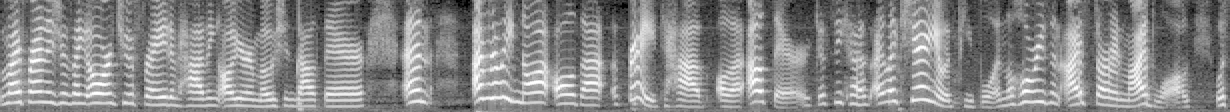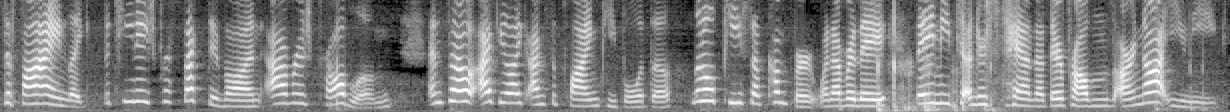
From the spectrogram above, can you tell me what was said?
But my friend is just like, oh, aren't you afraid of having all your emotions out there? And I'm really not all that afraid to have all that out there just because I like sharing it with people. And the whole reason I started my blog was to find like the teenage perspective on average problems. And so I feel like I'm supplying people with a little piece of comfort whenever they they need to understand that their problems are not unique.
